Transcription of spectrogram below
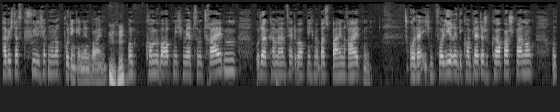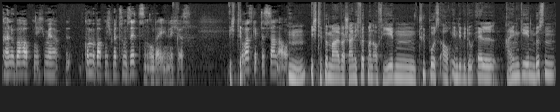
habe ich das Gefühl, ich habe nur noch Pudding in den Beinen mhm. und komme überhaupt nicht mehr zum Treiben oder kann meinem Pferd überhaupt nicht mehr übers Bein reiten. Oder ich verliere die komplette Körperspannung und kann überhaupt nicht mehr, komme überhaupt nicht mehr zum Sitzen oder ähnliches. Ich tippe, Sowas gibt es dann auch. Mhm. ich tippe mal, wahrscheinlich wird man auf jeden Typus auch individuell eingehen müssen.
